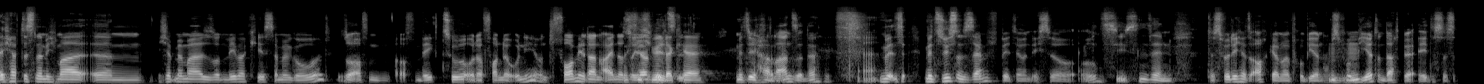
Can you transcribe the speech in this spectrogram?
Ich habe das nämlich mal, ähm, ich habe mir mal so einen Leberkässemmel geholt, so auf dem, auf dem Weg zur oder von der Uni und vor mir dann einer so, Richtig wilder mit, Kerl. mit, ja, Wahnsinn, ne? Ja. Mit, mit süßem Senf bitte und ich so, oh, Süßen Senf. das würde ich jetzt auch gerne mal probieren. Habe es Mhm. probiert und dachte mir, ey, das ist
